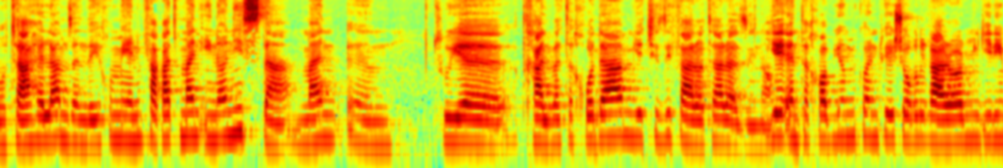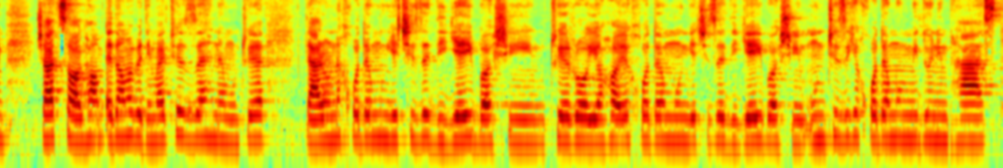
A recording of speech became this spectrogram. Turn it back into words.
متعهلم زندگی خودم. یعنی فقط من اینا نیستم. من توی خلوت خودم یه چیزی فراتر از اینا. یه انتخابی رو می‌کنیم توی شغلی قرار می‌گیریم. شاید سالها ادامه بدیم ولی توی ذهنمون توی درون خودمون یه چیز دیگه ای باشیم. توی رویاهای خودمون یه چیز دیگه ای باشیم. اون چیزی که خودمون می‌دونیم هست.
